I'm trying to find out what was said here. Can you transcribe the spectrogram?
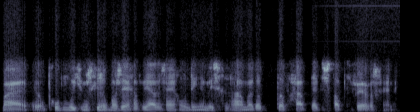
Maar op goed moet je misschien ook maar zeggen van ja, er zijn gewoon dingen misgegaan. Maar dat, dat gaat net een stap te ver waarschijnlijk.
